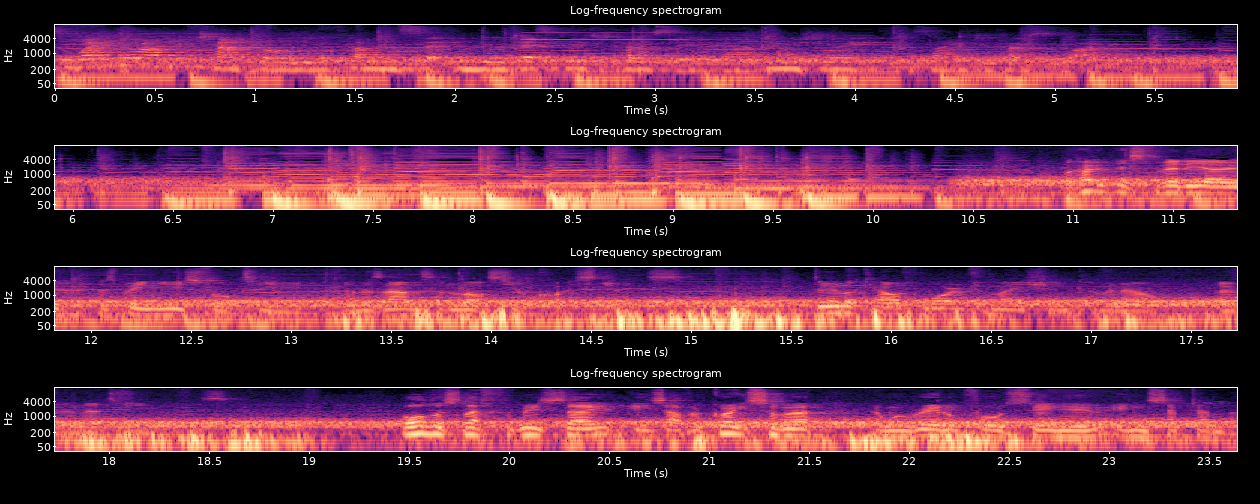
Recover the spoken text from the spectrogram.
So when you're at the chapel, you will come and sit in your designated house area, usually beside your house flag. We hope this video has been useful to you and has answered lots of your questions. Do look out for more information coming out over the next few months. All that's left for me to say is have a great summer and we really look forward to seeing you in September.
